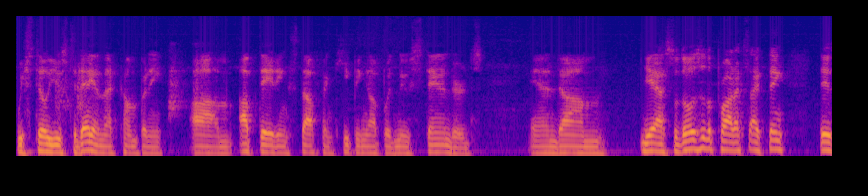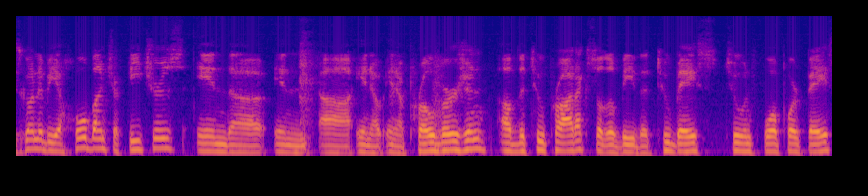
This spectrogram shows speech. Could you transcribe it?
we still use today in that company, um, updating stuff and keeping up with new standards. And um, yeah, so those are the products. I think there's going to be a whole bunch of features in the in uh, in a in a pro version of the two products. So there'll be the two base, two and four port base,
